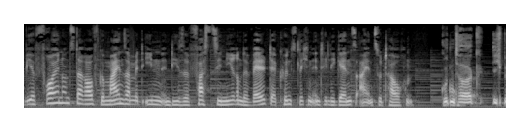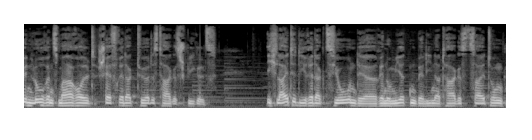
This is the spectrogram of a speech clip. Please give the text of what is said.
Wir freuen uns darauf, gemeinsam mit Ihnen in diese faszinierende Welt der künstlichen Intelligenz einzutauchen. Guten Tag, ich bin Lorenz Marold, Chefredakteur des Tagesspiegels. Ich leite die Redaktion der renommierten Berliner Tageszeitung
